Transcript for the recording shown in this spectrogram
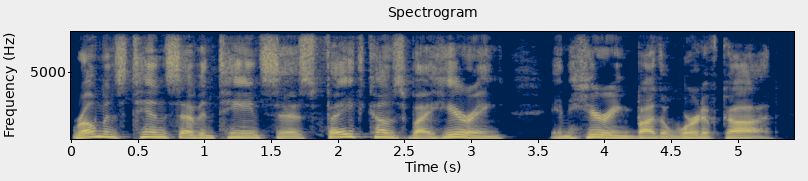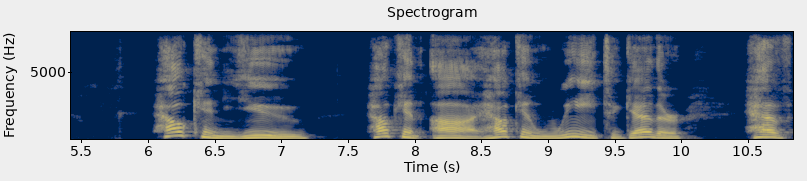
Romans 10 17 says, faith comes by hearing and hearing by the word of God. How can you, how can I, how can we together have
